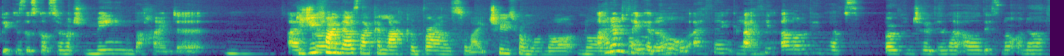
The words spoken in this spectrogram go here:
because it's got so much meaning behind it. I've Did you got- find there was like a lack of brands to like choose from or not? not I don't think at all. I think I think a lot of people I've spoken to, they're like, oh, there's not enough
